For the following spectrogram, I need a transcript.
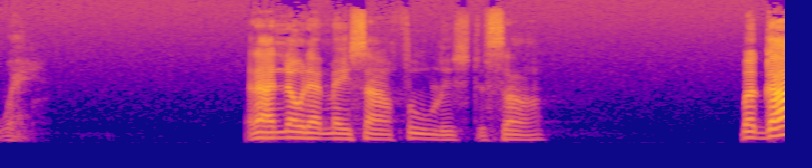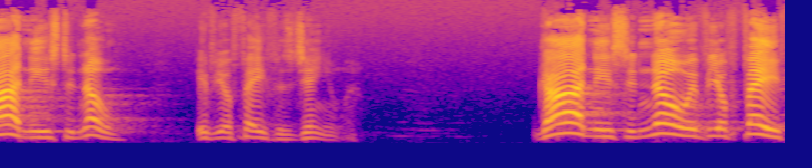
way. And I know that may sound foolish to some, but God needs to know if your faith is genuine. God needs to know if your faith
